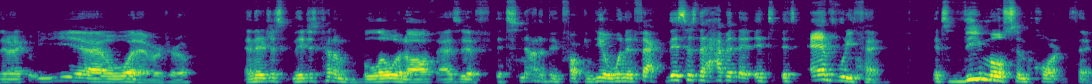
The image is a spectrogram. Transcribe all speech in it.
they're like, yeah, whatever, Drew. And they're just they just kind of blow it off as if it's not a big fucking deal. When in fact, this is the habit that it's it's everything. It's the most important thing.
